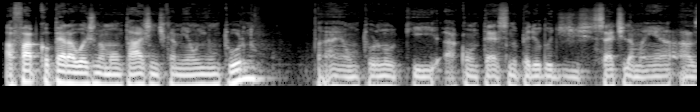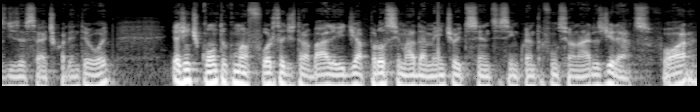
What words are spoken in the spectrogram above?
A fábrica opera hoje na montagem de caminhão em um turno. Né? É um turno que acontece no período de 7 da manhã às 17h48. E a gente conta com uma força de trabalho de aproximadamente 850 funcionários diretos, fora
